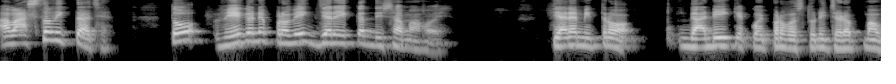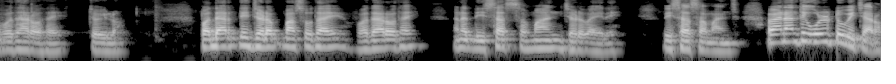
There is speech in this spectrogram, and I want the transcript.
આ વાસ્તવિકતા છે. તો વેગ અને પ્રવેગ જ્યારે એક જ દિશામાં હોય, ત્યારે મિત્રો, ગાડી કે કોઈ પણ વસ્તુની ઝડપમાં વધારો થાય. જોઈ લો. પદાર્થની ઝડપમાં શું થાય? વધારો થાય અને દિશા સમાન જળવાઈ રહે. દિશા સમાન છે. હવે આનાથી ઉલટું વિચારો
